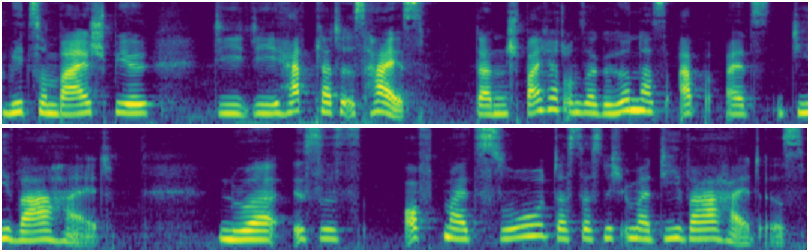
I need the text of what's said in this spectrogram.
wie zum Beispiel die, die Herdplatte ist heiß, dann speichert unser Gehirn das ab als die Wahrheit. Nur ist es oftmals so, dass das nicht immer die Wahrheit ist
